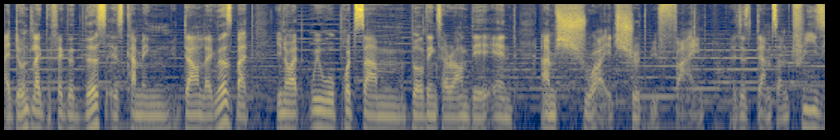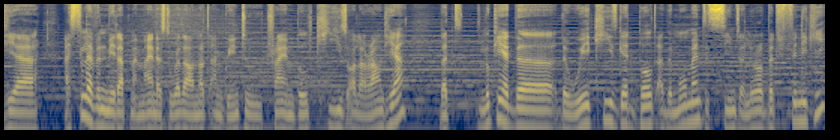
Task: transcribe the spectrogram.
I don't like the fact that this is coming down like this, but you know what? We will put some buildings around there and I'm sure it should be fine. I just dumped some trees here. I still haven't made up my mind as to whether or not I'm going to try and build quays all around here. But looking at the, the way quays get built at the moment, it seems a little bit finicky.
